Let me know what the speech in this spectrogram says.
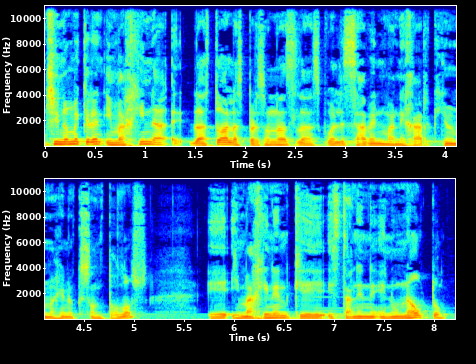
Si no me creen, imagina eh, las, todas las personas las cuales saben manejar, que yo me imagino que son todos, eh, imaginen que están en, en un auto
